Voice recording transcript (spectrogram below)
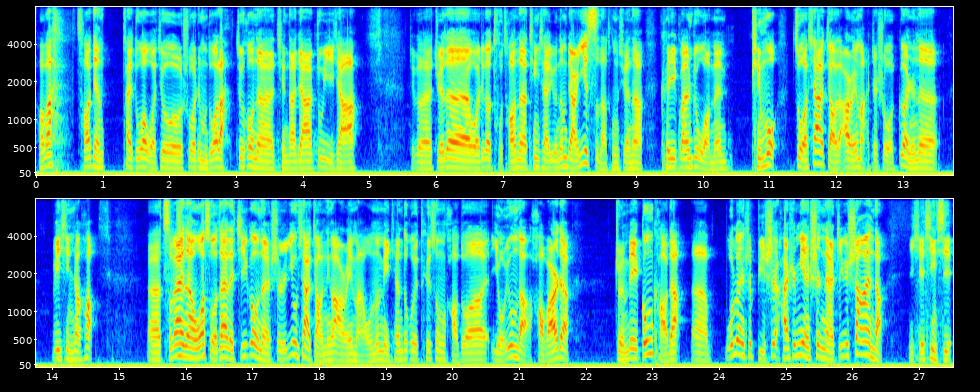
好吧，槽点太多，我就说这么多了。最后呢，请大家注意一下啊。这个觉得我这个吐槽呢听起来有那么点意思的同学呢，可以关注我们屏幕左下角的二维码，这是我个人的微信账号。呃，此外呢，我所在的机构呢是右下角那个二维码，我们每天都会推送好多有用的、好玩的、准备公考的，呃，无论是笔试还是面试，乃至于上岸的一些信息，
